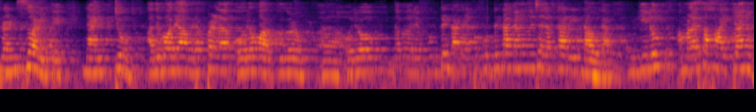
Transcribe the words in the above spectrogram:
ഫ്രണ്ട്സുമായിട്ട് നൈറ്റും അതുപോലെ അവരൊപ്പമുള്ള ഓരോ വർക്കുകളും ഓരോ എന്താ പറയുക ഫുഡ് ഉണ്ടാക്കാൻ ഇപ്പൊ ഫുഡ് ഉണ്ടാക്കാനൊന്നും ചിലർക്ക് അറിയുണ്ടാവില്ല. എങ്കിലും നമ്മളെ സഹായിക്കാനും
